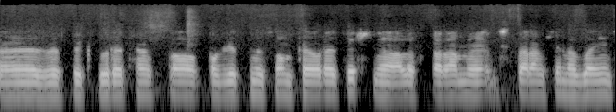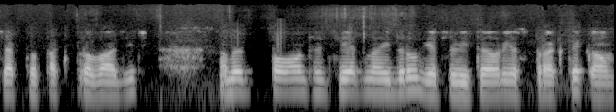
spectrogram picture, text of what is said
e, rzeczy, które często powiedzmy są teoretyczne, ale staramy, staram się na zajęciach to tak prowadzić, aby połączyć jedno i drugie, czyli teorię z praktyką.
